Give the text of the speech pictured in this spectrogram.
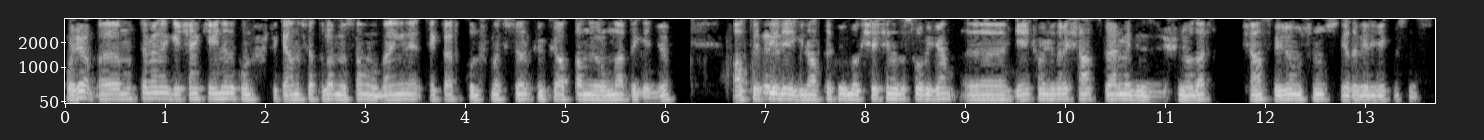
Hocam e, muhtemelen geçenki yayında da konuşmuştuk yanlış hatırlamıyorsam ama ben yine tekrar konuşmak istiyorum çünkü alttan yorumlar da geliyor. Altyapı Evet. ile ilgili altyapı bakış açınızı soracağım. E, genç oyunculara şans vermediğinizi düşünüyorlar. Şans veriyor musunuz ya da verecek misiniz?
